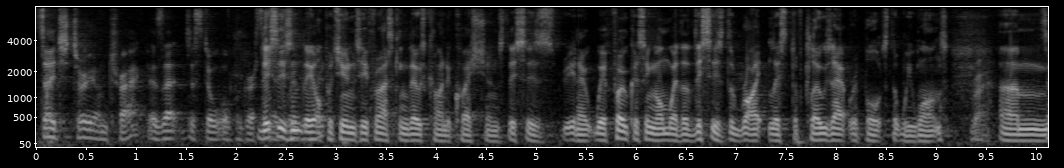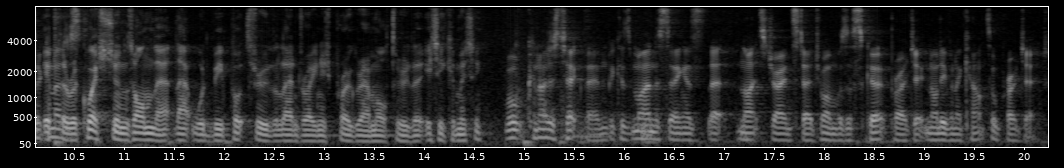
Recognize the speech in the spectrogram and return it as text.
Stage three on track, is that just all progressing? This isn't the opportunity for asking those kind of questions. This is, you know, we're focusing on whether this is the right list of closeout reports that we want. Right. Um, So if I there just- are questions on that, that would be put through the land drainage programme or through the ITE committee. Well, can I just check then? Because my understanding is that Knights Drain Stage One was a SCIRT project, not even a council project.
